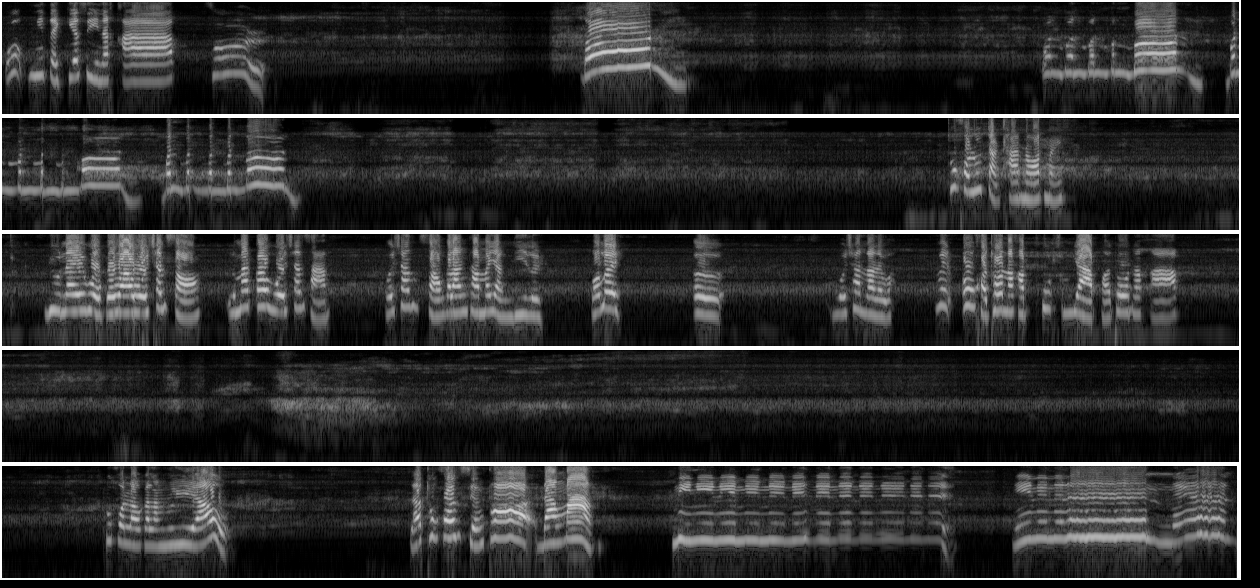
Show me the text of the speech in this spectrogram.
โอ้มีแต่เกียร์สี่นะครับฟูบนบนบนบนบนบนบน คนรู้จักทานอสไหม อยู่ในโวกวาเวอร์ชันสองหรือไม่ก็เวอร์ชันสามเวอร์ชันสองกำลังทำมาอย่างดีเลยบอกเลย เออเวอร์ชันอะไรวะไม่โอ้ขอโทษนะครับ พูดคำหยาบขอโทษนะครับ ทุกคนเรากำลังเลี้ยว แล้วทุกคนเสียงท่อดังมาก นี่นี่นี่นี่นี่นี่นี่นี่นี่นี่นี่นี่นี่นี่นี่นี่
